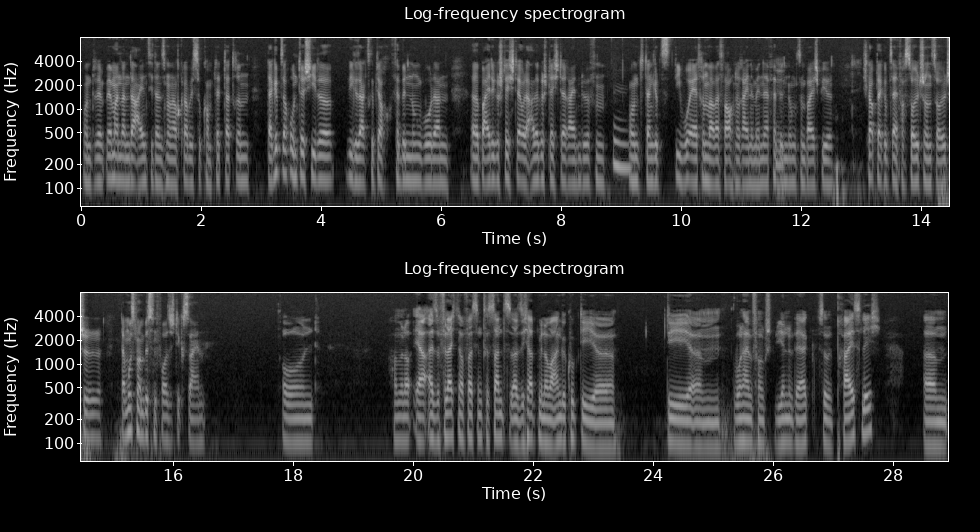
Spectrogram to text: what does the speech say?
und wenn, man dann da einzieht, dann ist man auch, glaube ich, so komplett da drin. Da gibt's auch Unterschiede. Wie gesagt, es gibt ja auch Verbindungen, wo dann äh, beide Geschlechter oder alle Geschlechter rein dürfen. Und dann gibt's die, wo er drin war, was war auch eine reine Männerverbindung zum Beispiel. Ich glaube, da gibt's einfach solche und solche. Da muss man ein bisschen vorsichtig sein. Und haben wir noch, ja, also vielleicht noch was Interessantes. Also ich habe mir nochmal angeguckt, die, äh, die ähm, Wohnheime vom Studierendenwerk, so preislich. Ähm,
